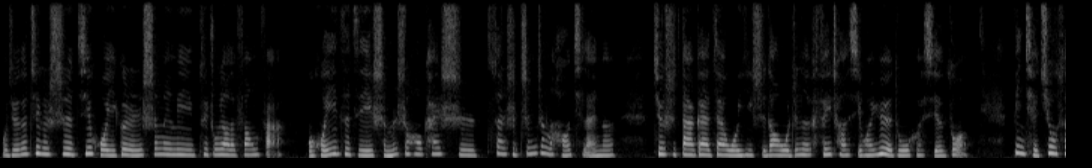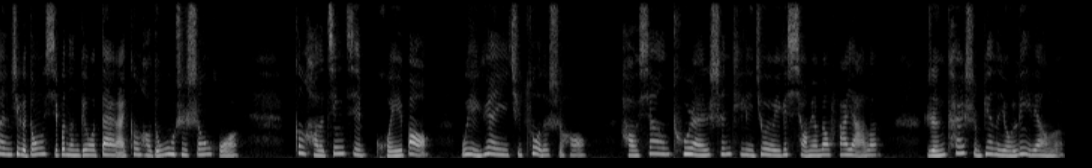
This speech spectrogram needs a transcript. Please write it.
我觉得这个是激活一个人生命力最重要的方法。我回忆自己什么时候开始算是真正的好起来呢？就是大概在我意识到我真的非常喜欢阅读和写作。并且，就算这个东西不能给我带来更好的物质生活、更好的经济回报，我也愿意去做的时候，好像突然身体里就有一个小苗苗发芽了，人开始变得有力量了。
